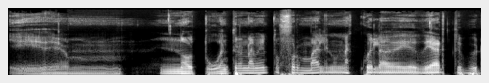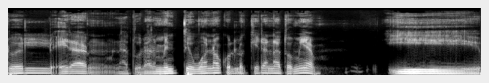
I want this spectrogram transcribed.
eh, no tuvo entrenamiento formal en una escuela de, arte, pero él era naturalmente bueno con lo que era anatomía. Y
